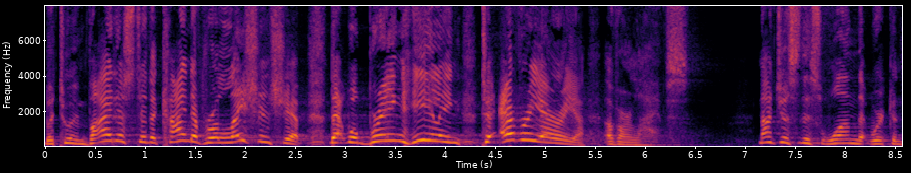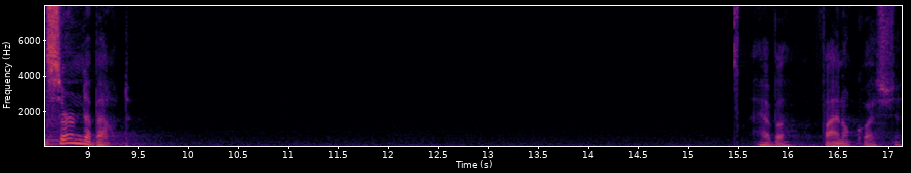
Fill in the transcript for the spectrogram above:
but to invite us to the kind of relationship that will bring healing to every area of our lives, not just this one that we're concerned about. Have a final question.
